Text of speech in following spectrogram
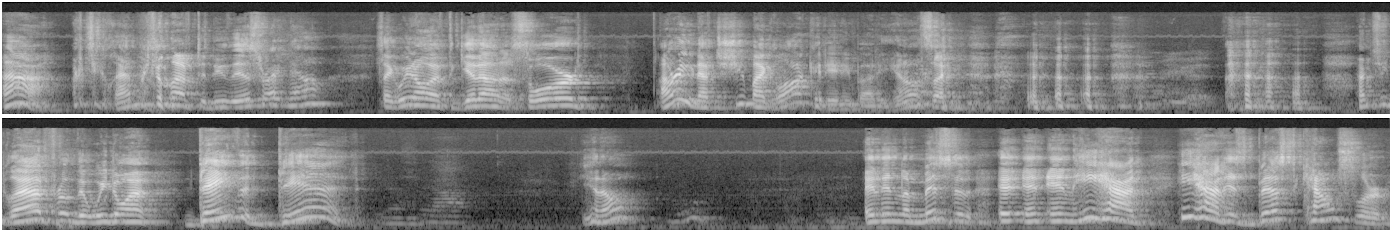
Ah, aren't you glad we don't have to do this right now? It's like we don't have to get out a sword I don't even have to shoot my Glock at anybody. You know, it's like, aren't you glad for that we don't have? David did. You know. And in the midst of, and, and he had he had his best counselor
